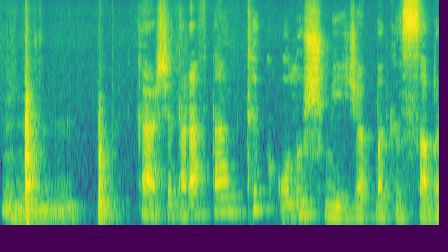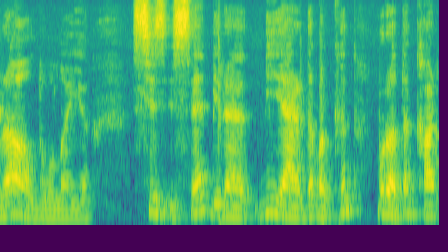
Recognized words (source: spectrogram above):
Hmm. karşı taraftan tık oluşmayacak. Bakın sabıra aldı olayı. Siz ise bir, bir yerde bakın burada kar,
